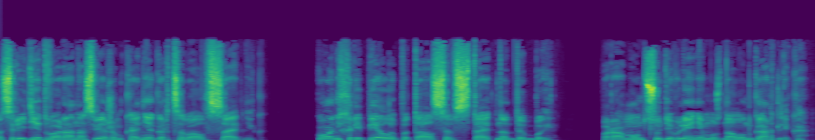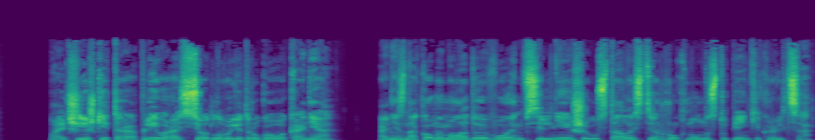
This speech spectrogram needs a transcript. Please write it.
Посреди двора на свежем коне горцевал всадник. Конь хрипел и пытался встать на дыбы. Парамонт с удивлением узнал Унгардлика. Мальчишки торопливо расседлывали другого коня, а незнакомый молодой воин в сильнейшей усталости рухнул на ступеньки крыльца.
